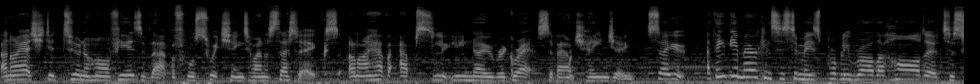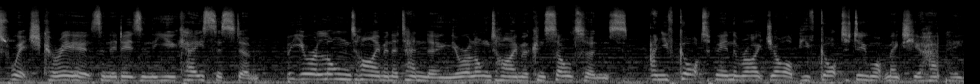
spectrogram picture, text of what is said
And I actually did two and a half years of that before switching to anaesthetics. And I have absolutely no regrets about changing. So I think the American system is probably rather harder to switch careers than it is in the UK system. But you're a long time in attending, you're a long time a consultant, and you've got to be in the right job. You've got to do what makes you happy.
